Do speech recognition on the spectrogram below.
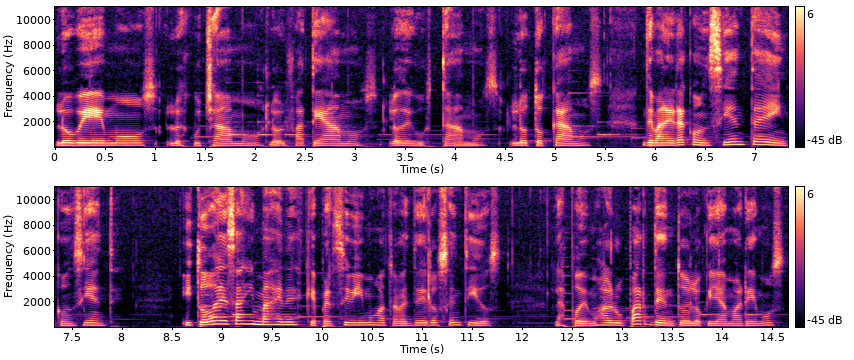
Lo vemos, lo escuchamos, lo olfateamos, lo degustamos, lo tocamos, de manera consciente e inconsciente. Y todas esas imágenes que percibimos a través de los sentidos las podemos agrupar dentro de lo que llamaremos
